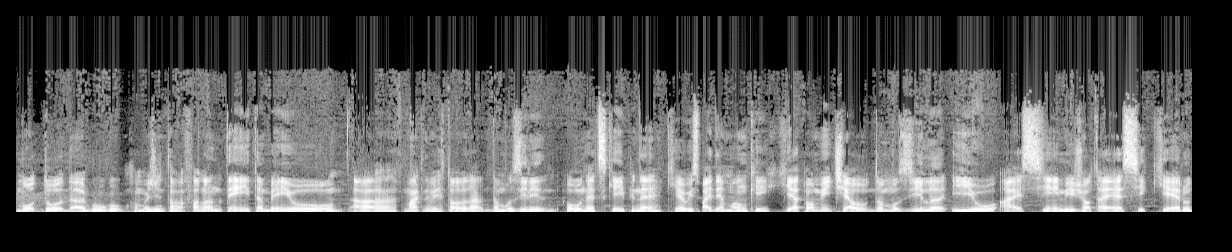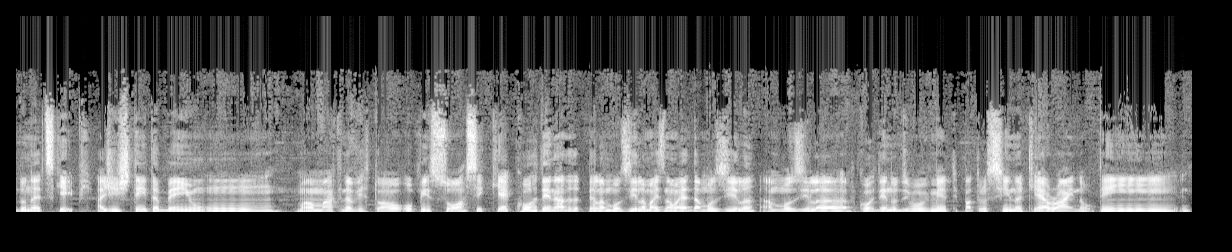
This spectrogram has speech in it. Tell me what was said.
motor da Google, como a gente estava falando, tem também o, a máquina virtual da, da Mozilla ou Netscape, né? Que é o SpiderMonkey, que atualmente é o da Mozilla, e o ASMJS, que era o do Netscape. A gente tem também um, um- uma máquina virtual open source, que é coordenada pela Mozilla, mas não é da Mozilla. A Mozilla coordena o desenvolvimento e patrocina, que é a Rhino. Tem,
